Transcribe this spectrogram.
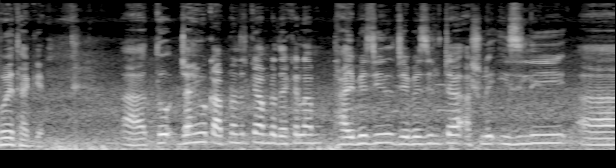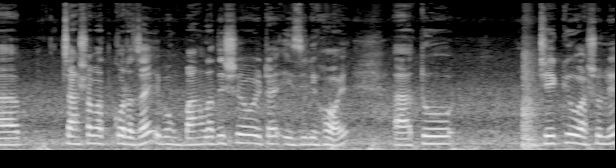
হয়ে থাকে। তো যাই হোক, আপনাদেরকে আমরা দেখালাম থাই বেজিল যে বেজিলটা আসলে ইজিলি চাষাবাদ করা যায় এবং বাংলাদেশেও এটা ইজিলি হয়। তো যে কেউ আসলে,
